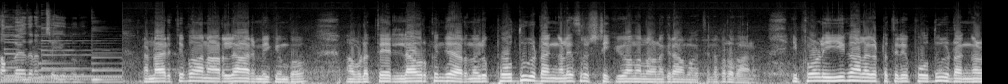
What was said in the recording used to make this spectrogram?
സംവേദനം ചെയ്യുന്നത്. രണ്ടായിരത്തി പതിനാറിൽ ആരംഭിക്കുമ്പോൾ അവിടുത്തെ എല്ലാവർക്കും ചേർന്ന് ഒരു പൊതു ഇടങ്ങളെ സൃഷ്ടിക്കുക എന്നുള്ളതാണ് ഗ്രാമത്തിന്റെ പ്രധാനം. ഇപ്പോൾ ഈ കാലഘട്ടത്തിൽ പൊതു ഇടങ്ങൾ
